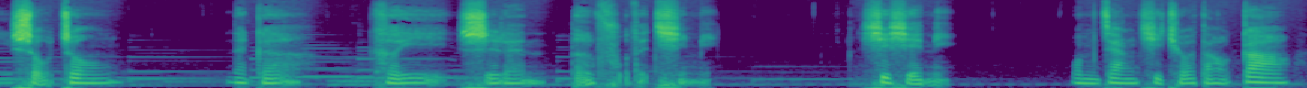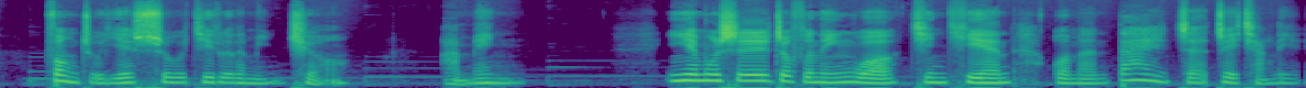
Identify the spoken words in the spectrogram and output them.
你手中那个可以使人得福的器皿。谢谢你，我们这样祈求祷告，奉主耶稣基督的名求，阿门。音乐牧师祝福您。我今天我们带着最强烈、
